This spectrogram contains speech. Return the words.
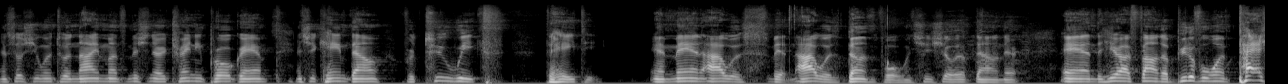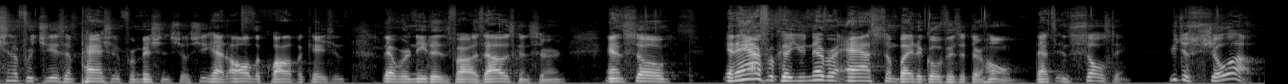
and so she went to a nine month missionary training program, and she came down for two weeks to Haiti. And man, I was smitten. I was done for when she showed up down there. And here I found a beautiful woman, passionate for Jesus and passionate for missions. So she had all the qualifications that were needed as far as I was concerned. And so in Africa, you never ask somebody to go visit their home. That's insulting. You just show up.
